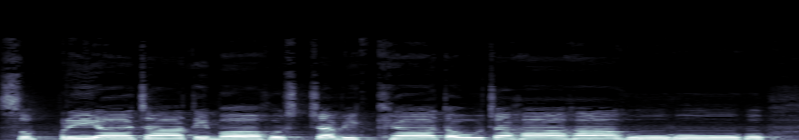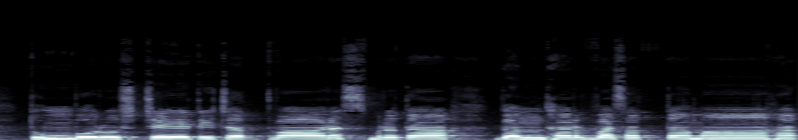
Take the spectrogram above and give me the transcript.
सुप्रिया चातिबाहुश्च विख्यातौ च हाहाहूः तुम्बुरुश्चेति चत्वारः स्मृता गन्धर्वसत्तमाः।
